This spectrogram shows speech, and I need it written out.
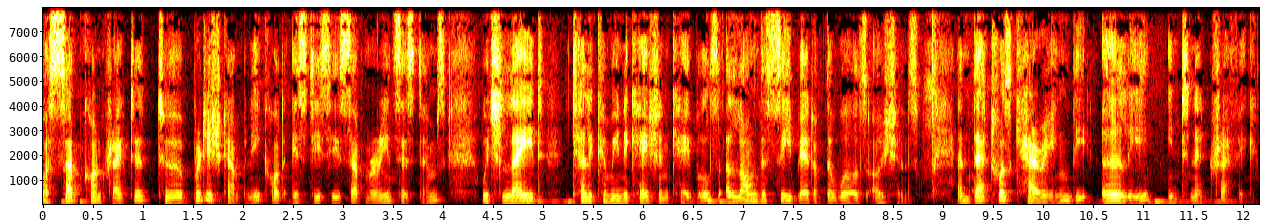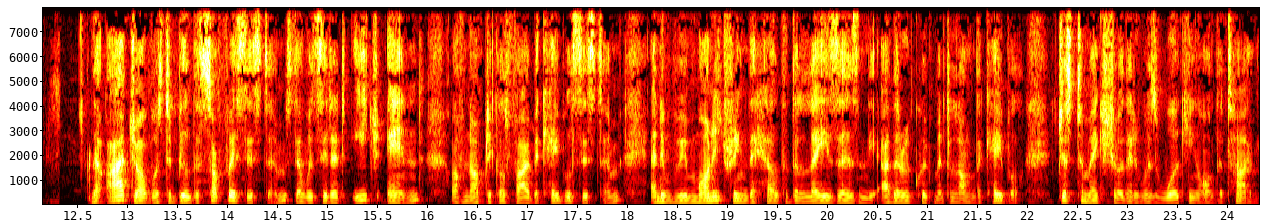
was subcontracted to a British company called STC Submarine Systems, which laid telecommunication cables along the seabed of the world's oceans. And that was carrying the early internet traffic. Now, our job was to build the software systems that would sit at each end of an optical fiber cable system, and it would be monitoring the health of the lasers and the other equipment along the cable, just to make sure that it was working all the time.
